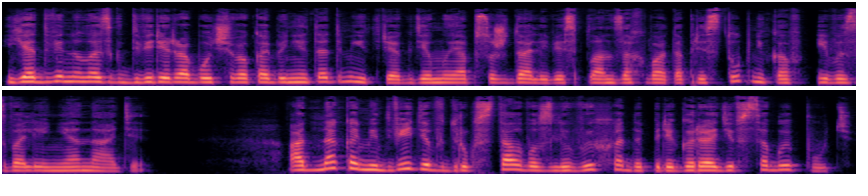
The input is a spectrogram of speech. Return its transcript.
Я двинулась к двери рабочего кабинета Дмитрия, где мы обсуждали весь план захвата преступников и вызволения Нади. Однако Медведев вдруг встал возле выхода, перегородив с собой путь.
